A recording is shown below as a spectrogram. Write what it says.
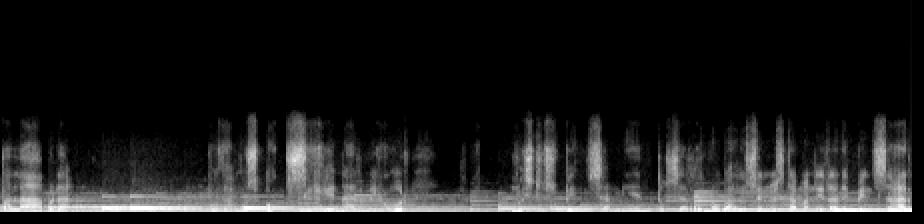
palabra podamos oxigenar mejor nuestros pensamientos, ser renovados en nuestra manera de pensar,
